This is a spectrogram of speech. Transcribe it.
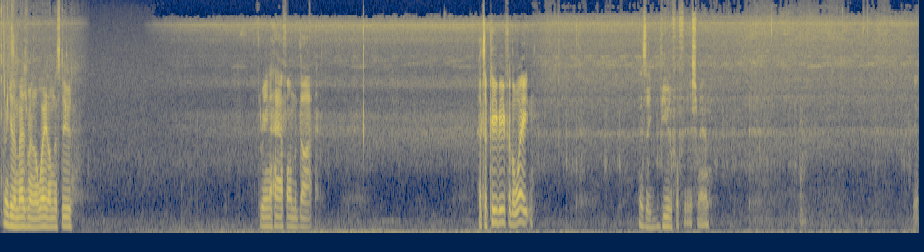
Let me get a measurement of weight on this dude. Three and a half on the dot. That's a PB for the weight. This is a beautiful fish, man. Yep.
